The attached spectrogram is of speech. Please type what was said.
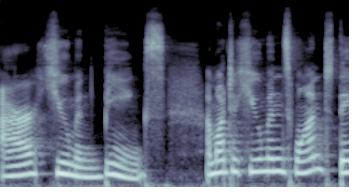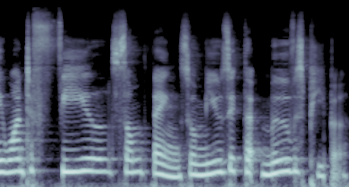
our human beings. And what do humans want? They want to feel something. So, music that moves people.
